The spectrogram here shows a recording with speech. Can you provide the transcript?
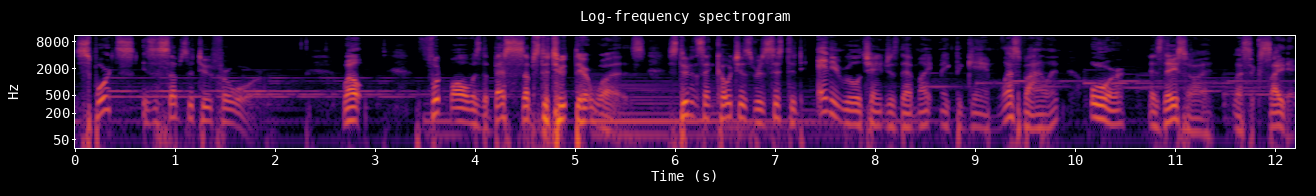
sports is a substitute for war. Well, football was the best substitute there was. Students and coaches resisted any rule changes that might make the game less violent, or, as they saw it, less exciting.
